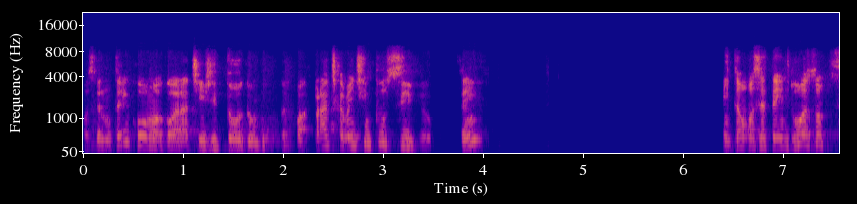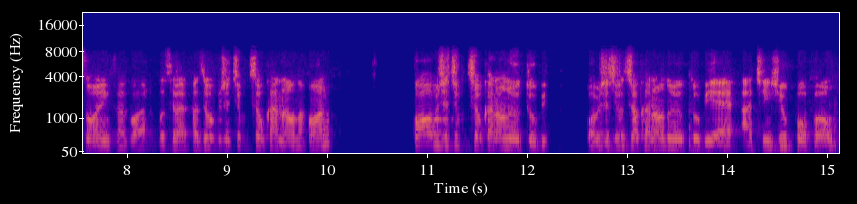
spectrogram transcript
Você não tem como agora atingir todo mundo. É praticamente impossível, sim? Então você tem duas opções agora. Você vai fazer o objetivo do seu canal, na Rona? Qual o objetivo do seu canal no YouTube? O objetivo do seu canal no YouTube é atingir o povão.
